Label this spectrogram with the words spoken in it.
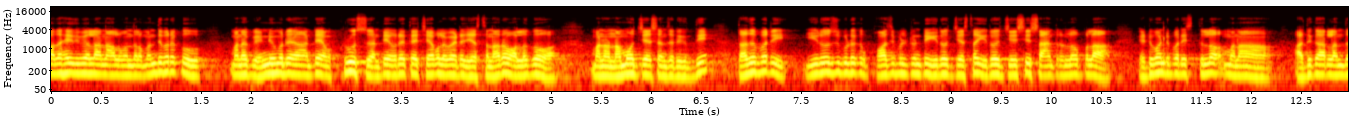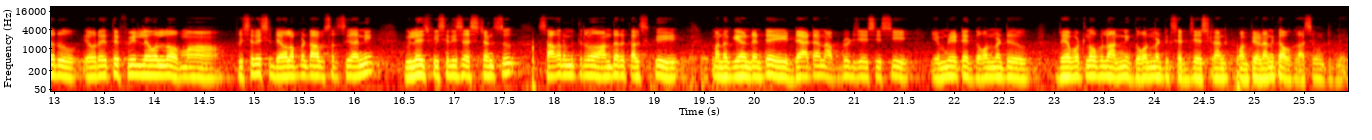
పదహైదు వేల నాలుగు వందల మంది వరకు మనకు ఎన్యూమరే అంటే క్రూస్ అంటే ఎవరైతే చేపల వేట చేస్తున్నారో వాళ్ళకు మనం నమోదు చేయడం జరిగింది. తదుపరి ఈ రోజు కూడా పాసిబిలిటీ ఉంటే ఈరోజు చేస్తా ఈరోజు చేసి సాయంత్రం లోపల ఎటువంటి పరిస్థితుల్లో మన అధికారులందరూ ఎవరైతే ఫీల్డ్ లెవెల్లో మా ఫిషరీస్ డెవలప్మెంట్ ఆఫీసర్స్ కానీ విలేజ్ ఫిషరీస్ అసిస్టెంట్స్ సాగర మిత్రులు అందరూ కలిసి మనకి ఏంటంటే ఈ డేటాను అప్డేట్ చేసి చేసేసి ఇమ్మీడియట్గా గవర్నమెంట్ రేపటి లోపల అన్ని గవర్నమెంట్కి సెట్ చేయడానికి పంపించడానికి అవకాశం ఉంటుంది.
